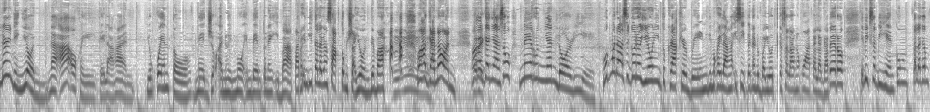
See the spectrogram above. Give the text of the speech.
learning yon na, ah, okay, kailangan yung kwento, medyo anuhin mo, invento na yung iba. Para hindi talagang saktong siya yun, di ba? mga ganon. Mga Correct. ganyan. So, meron yan, Lori eh. Huwag mo na, siguro, you don't need to crack your brain. Hindi mo kailangan isipin ano ba yun. Kasalanan ko nga talaga. Pero, ibig sabihin, kung talagang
